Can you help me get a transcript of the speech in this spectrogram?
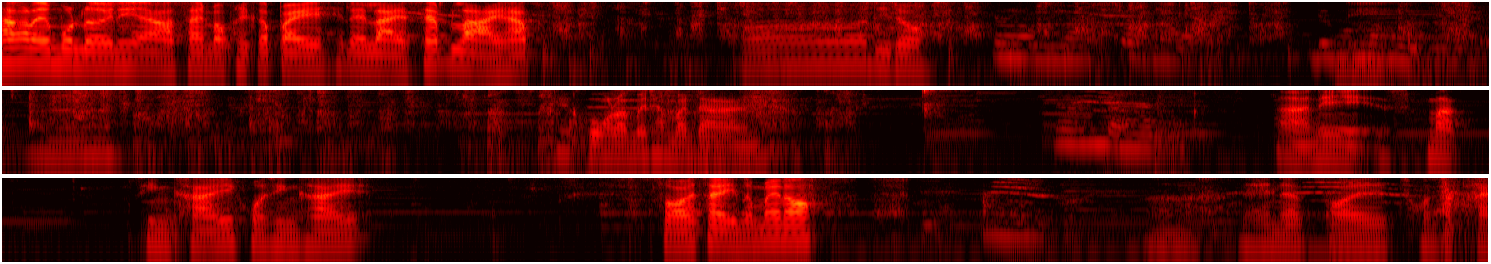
ทั้งอะไรหมดเลยนี่อ้าวใส่หมักเผ็ดเข้าไปหลายๆแซ่บหลายครับอ๋อดีโดชอบมากชอบมากดูมันหอมเลยอืมให้โครงเราไม่ธรรมดานะเนี่ยเรื่ องงานอ่า นี่หมักสิงไคร้หัวสิงไคร้ซอยใส่อีกนะแม่เนาะไปอ่าเดี๋ยวให้นัดซอยหัวตะไคร้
